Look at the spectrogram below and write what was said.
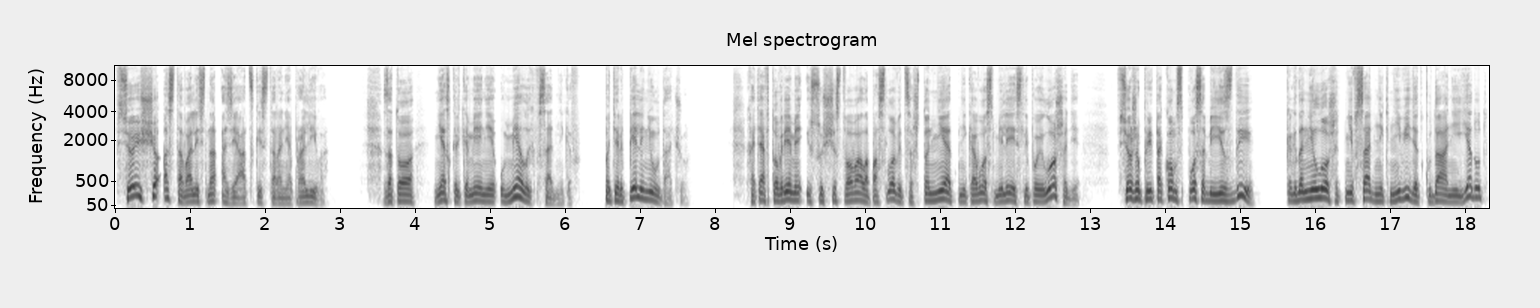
все еще оставались на азиатской стороне пролива. Зато несколько менее умелых всадников потерпели неудачу. Хотя в то время и существовала пословица, что нет никого смелее слепой лошади, все же при таком способе езды когда ни лошадь, ни всадник не видят, куда они едут,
